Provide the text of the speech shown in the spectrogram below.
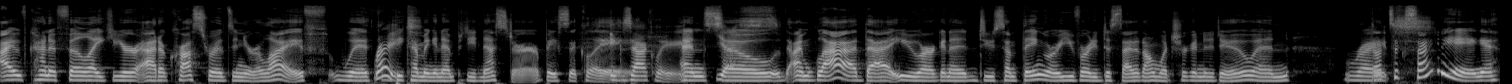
I kind of feel like you're at a crossroads in your life with Right. becoming an empty nester basically. Exactly. And so Yes. I'm glad that you are going to do something or you've already decided on what you're going to do and Right. that's exciting.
